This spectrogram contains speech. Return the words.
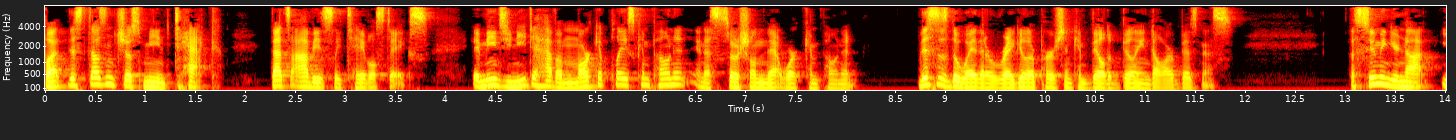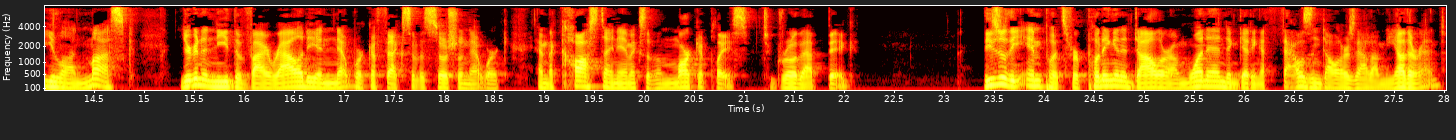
but this doesn't just mean tech. That's obviously table stakes. It means you need to have a marketplace component and a social network component. This is the way that a regular person can build a billion dollar business. Assuming you're not Elon Musk, you're going to need the virality and network effects of a social network and the cost dynamics of a marketplace to grow that big. These are the inputs for putting in a dollar on one end and getting $1,000 out on the other end.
